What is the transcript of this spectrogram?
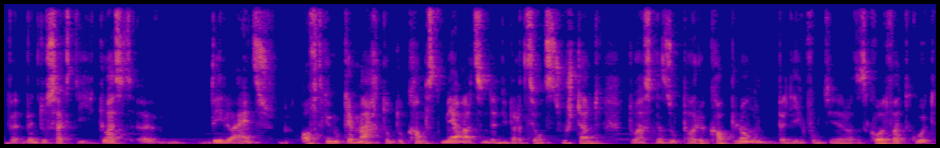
wenn du sagst, du hast äh, Velo 1 oft genug gemacht und du kommst mehrmals in den Vibrationszustand, du hast eine super Rückkopplung, bei dir funktioniert das Codewort gut,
